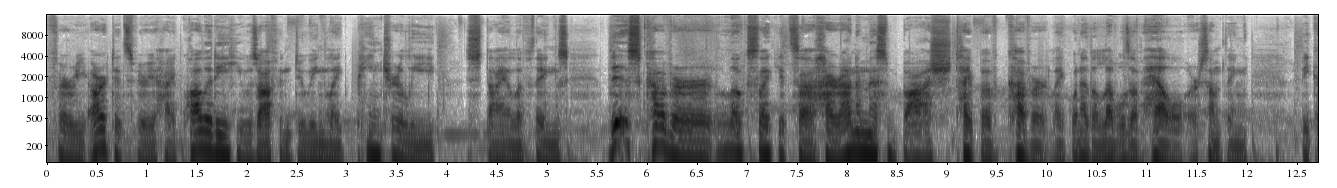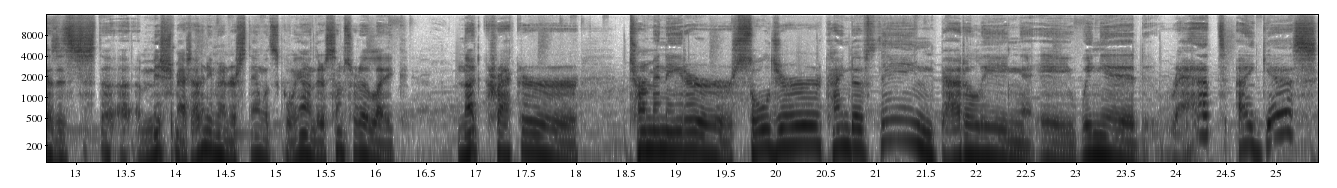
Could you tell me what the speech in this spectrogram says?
furry art. It's very high quality. He was often doing like painterly style of things. This cover looks like it's a Hieronymus Bosch type of cover, like one of the levels of hell or something, because it's just a, a mishmash. I don't even understand what's going on. There's some sort of like nutcracker Terminator soldier kind of thing, battling a winged rat, I guess.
